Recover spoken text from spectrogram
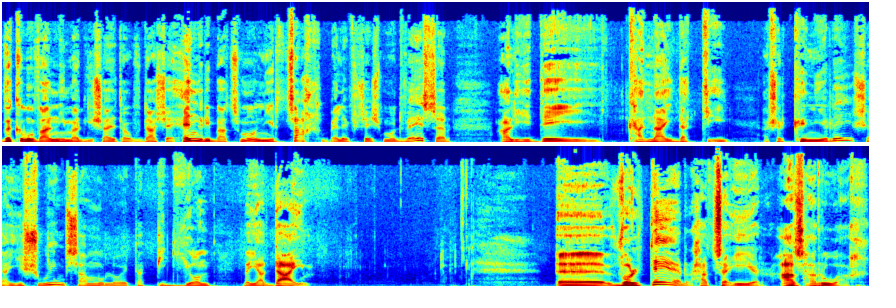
וכמובן היא מדגישה את העובדה שהנרי בעצמו נרצח ב-1610 על ידי קנאי דתי, אשר כנראה שהישועים שמו לו את הפגיון בידיים. אה, וולטר הצעיר, עז הרוח,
